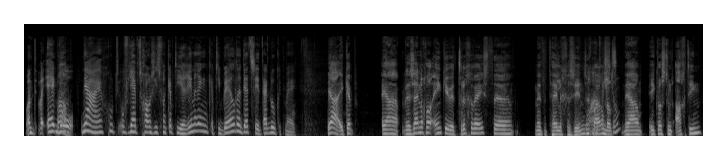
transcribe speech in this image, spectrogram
Want ik bedoel, ja, goed. Of je hebt gewoon zoiets van, ik heb die herinneringen, ik heb die beelden, that's it, daar doe ik het mee. Ja, ik heb, ja, we zijn nog wel één keer weer terug geweest eh, met het hele gezin, zeg Hoe maar. omdat, ja, ik was toen 18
